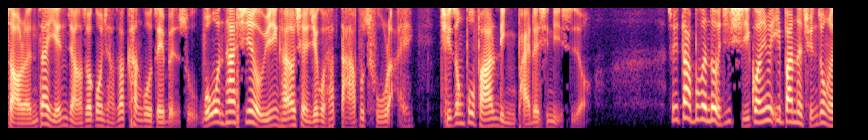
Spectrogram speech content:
少人在演讲的时候跟我讲说看过这本书，我问他心有余音还要写，结果他答不出来，其中不乏领牌的心理师哦。所以大部分都已经习惯，因为一般的群众的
